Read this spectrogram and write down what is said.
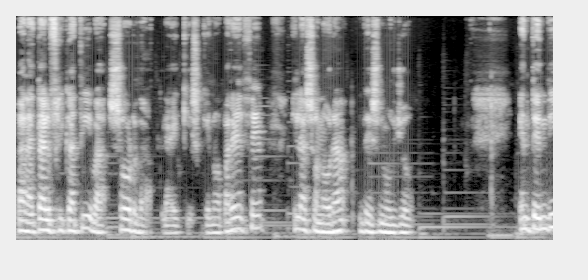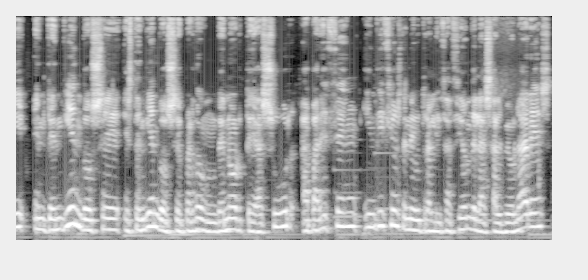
palatal fricativa sorda, la X que no aparece, y la sonora entendiéndose, extendiéndose perdón, de norte a sur, aparecen indicios de neutralización de las alveolares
